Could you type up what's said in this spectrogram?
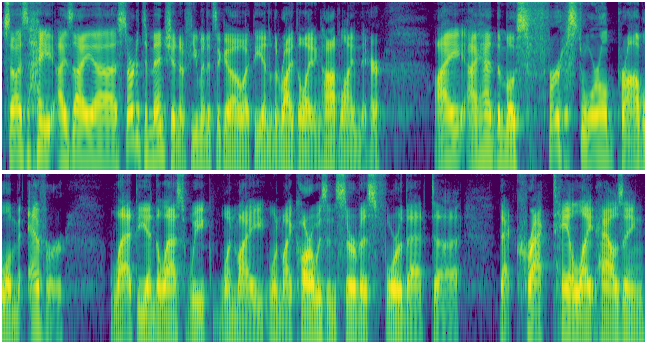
So as I as I uh, started to mention a few minutes ago at the end of the Ride the Lightning hotline there, I I had the most first world problem ever at the end of last week when my when my car was in service for that uh, that cracked tail light housing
